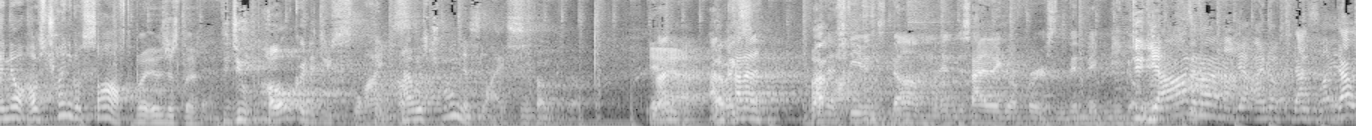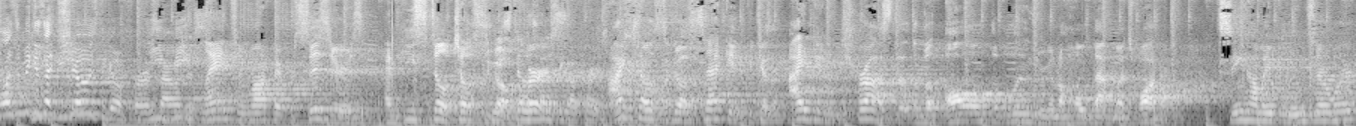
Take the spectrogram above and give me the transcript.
I know. I was trying to go soft, but it was just the. Did you poke or did you slice? I was trying to slice. Yeah, I'm, I'm kind of glad that Stephen's dumb and decided to go first and didn't make me go. Dude, first. yeah, No, no, no, no. yeah, I know. That, that wasn't because I chose to go first. He I was beat just- Lance in rock, paper, scissors, and he still chose to He go still first. chose to go first. I chose to go second because I didn't trust that the, all the balloons were gonna hold that much water. Seeing how many balloons there were,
